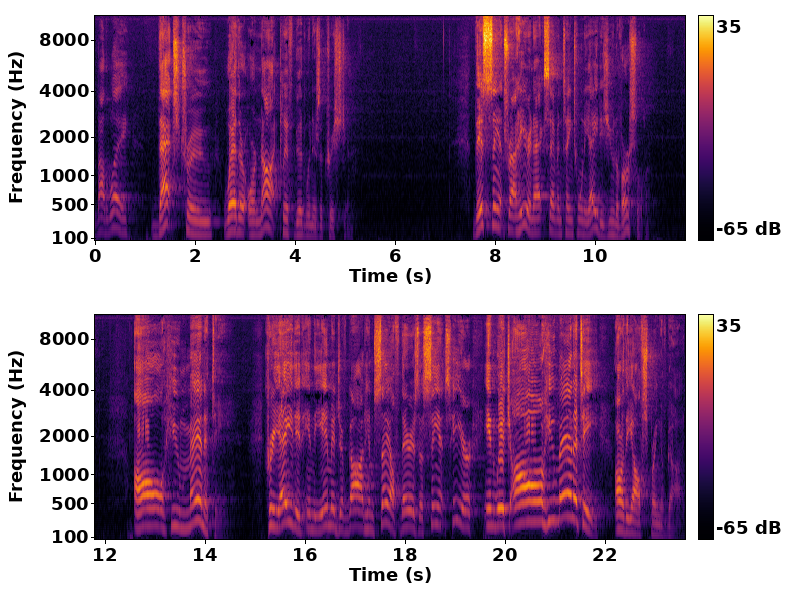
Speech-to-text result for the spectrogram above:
And by the way, that's true whether or not Cliff Goodwin is a Christian. This sense right here in Acts 17 28 is universal. All humanity created in the image of God Himself, there is a sense here in which all humanity are the offspring of God.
